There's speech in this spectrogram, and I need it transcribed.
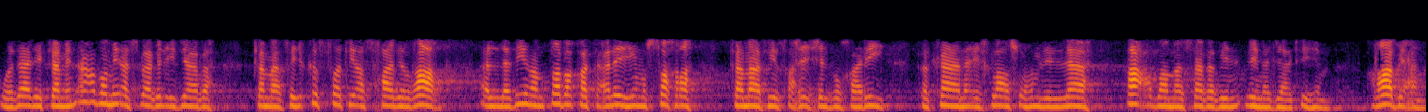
وذلك من أعظم أسباب الإجابة كما في قصة أصحاب الغار الذين انطبقت عليهم الصخرة كما في صحيح البخاري فكان إخلاصهم لله أعظم سبب لنجاتهم. رابعا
